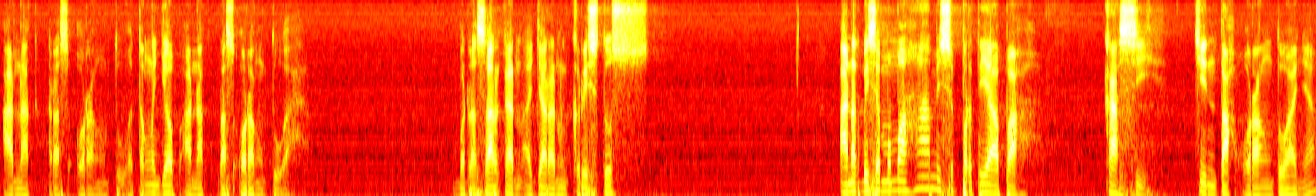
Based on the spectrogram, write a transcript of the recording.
anak ras orang tua, tanggung jawab anak ras orang tua. Berdasarkan ajaran Kristus anak bisa memahami seperti apa kasih cinta orang tuanya.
